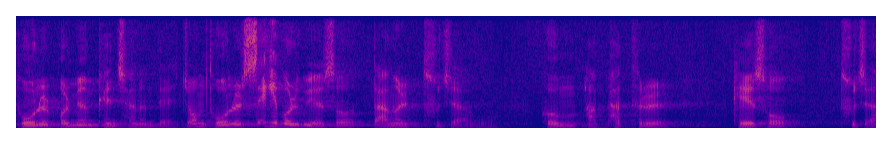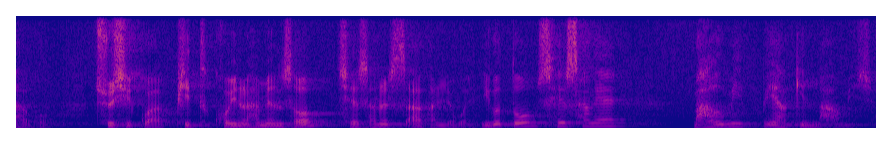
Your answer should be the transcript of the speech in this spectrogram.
돈을 벌면 괜찮은데 좀 돈을 세게 벌기 위해서 땅을 투자하고 금 아파트를 계속 투자하고 주식과 비트코인을 하면서 재산을 쌓아가려고 해요. 이것도 세상의 마음이 빼앗긴 마음이죠.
